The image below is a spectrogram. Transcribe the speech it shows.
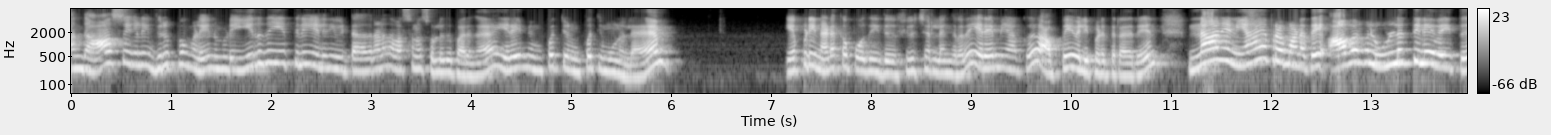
அந்த ஆசைகளையும் விருப்பங்களையும் நம்முடைய இருதயத்திலே எழுதிவிட்டார். அதனால அந்த வசனம் சொல்லுது. பாருங்க. இறைமை முப்பத்தி ஒன்று முப்பத்தி மூணுல எப்படி நடக்க போகுது இது ஃபியூச்சர்லங்கிறத இறைமையாக்கு அப்பயே வெளிப்படுத்துறாரு. நான் என் நியாய பிரமாணத்தை அவர்கள் உள்ளத்திலே வைத்து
